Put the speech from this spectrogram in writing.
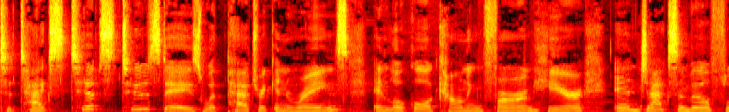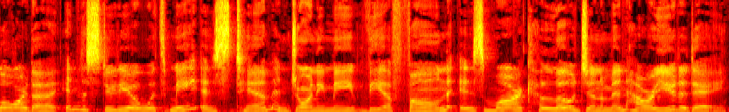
to Tax Tips Tuesdays with Patrick and Raines, a local accounting firm here in Jacksonville, Florida. In the studio with me is Tim, and joining me via phone is Mark. Hello, gentlemen. How are you today?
